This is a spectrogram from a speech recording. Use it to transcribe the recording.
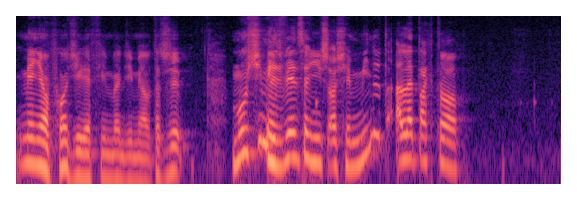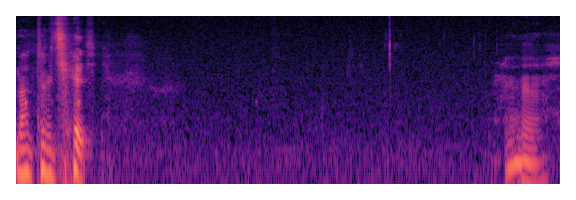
Mnie nie obchodzi ile film będzie miał, znaczy musi mieć więcej niż 8 minut, ale tak to... Mam to gdzieś. Hmm.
